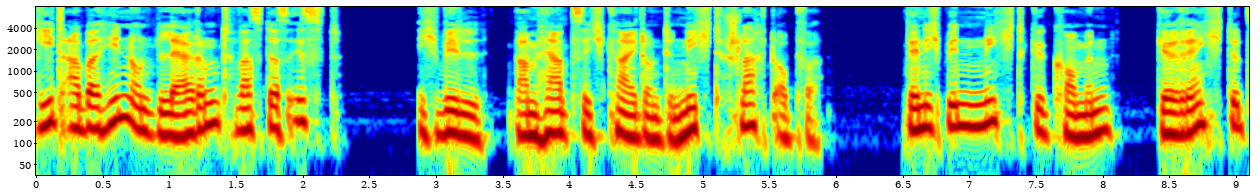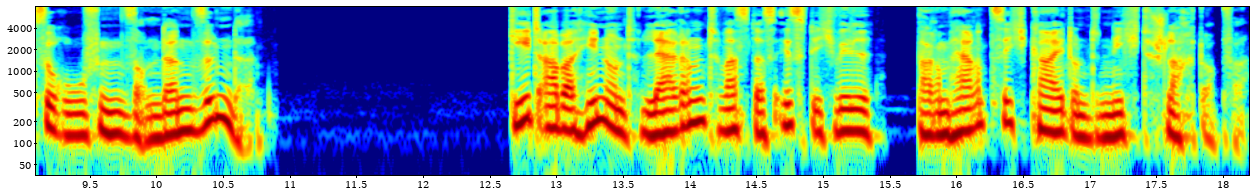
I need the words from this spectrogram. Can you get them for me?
Geht aber hin und lernt, was das ist. Ich will Barmherzigkeit und nicht Schlachtopfer. Denn ich bin nicht gekommen, Gerechte zu rufen, sondern Sünder. Geht aber hin und lernt, was das ist, ich will Barmherzigkeit und nicht Schlachtopfer.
